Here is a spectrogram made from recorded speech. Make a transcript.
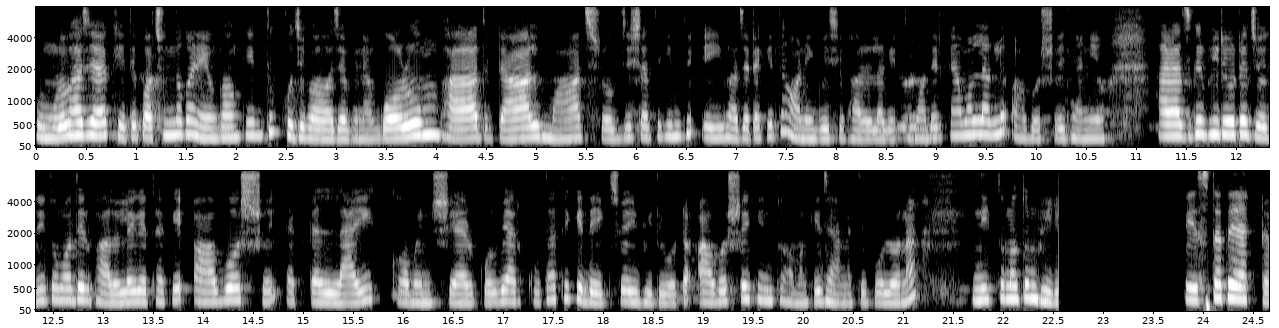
কুমড়ো ভাজা খেতে পছন্দ করেন এরকম কিন্তু খুঁজে পাওয়া যাবে না। গরম ভাত, ডাল, মাছ, সবজির সাথে কিন্তু এই ভাজাটা খেতে অনেক বেশি ভালো লাগে। তোমাদের কেমন লাগল অবশ্যই জানিও। আর আজকের ভিডিওটা যদি তোমাদের ভালো লেগে থাকে, অবশ্যই একটা লাইক, কমেন্ট, শেয়ার করবে। আর কোথা থেকে দেখছ এই ভিডিওটা অবশ্যই কিন্তু আমাকে জানাতে বলো না। নিত্য নতুন ভিডিও পেজটাতে একটা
